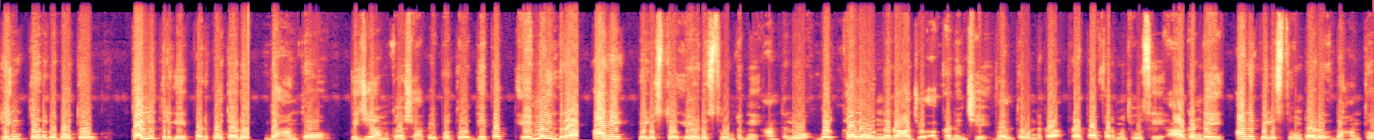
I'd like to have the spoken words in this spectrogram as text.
రింగ్ తొడగబోతూ కళ్ళు తిరిగి పడిపోతాడు. దాంతో విజయాంక షాక్ అయిపోతూ దీపక్ ఏమైందిరా? అని పిలుస్తూ ఏడుస్తూ ఉంటుంది. అంతలో గుర్ఖాలో ఉన్న రాజు అక్కడి నుంచి వెళ్తూ ఉండగా ప్రతాప్ వర్మ చూసి ఆగండి అని పిలుస్తూ ఉంటాడు. దాంతో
